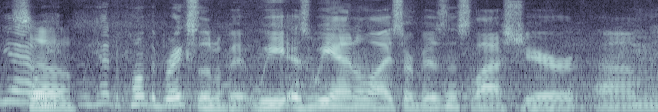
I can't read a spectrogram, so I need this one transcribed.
Yeah, So we, we had to pump the brakes a little bit. We, as we analyzed our business last year, um,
